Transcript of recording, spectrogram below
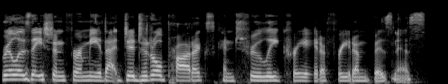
realization for me that digital products can truly create a freedom business.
